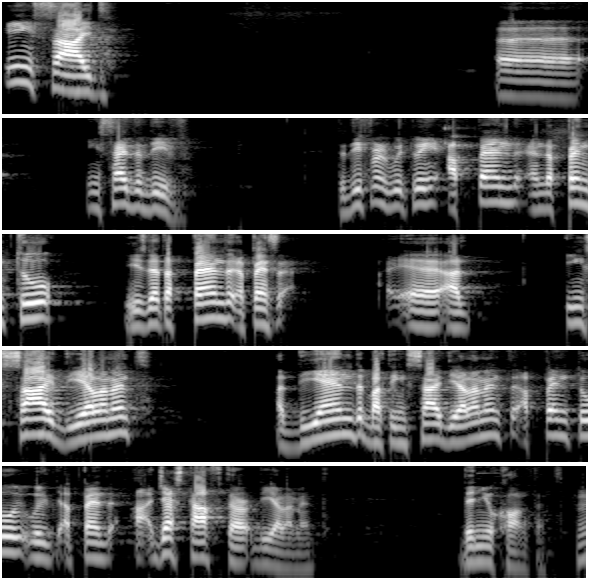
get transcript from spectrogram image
inside uh, inside the div. The difference between append and append to is that append appends uh, inside the element at the end but inside the element append to will append uh, just after the element the new content hmm?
